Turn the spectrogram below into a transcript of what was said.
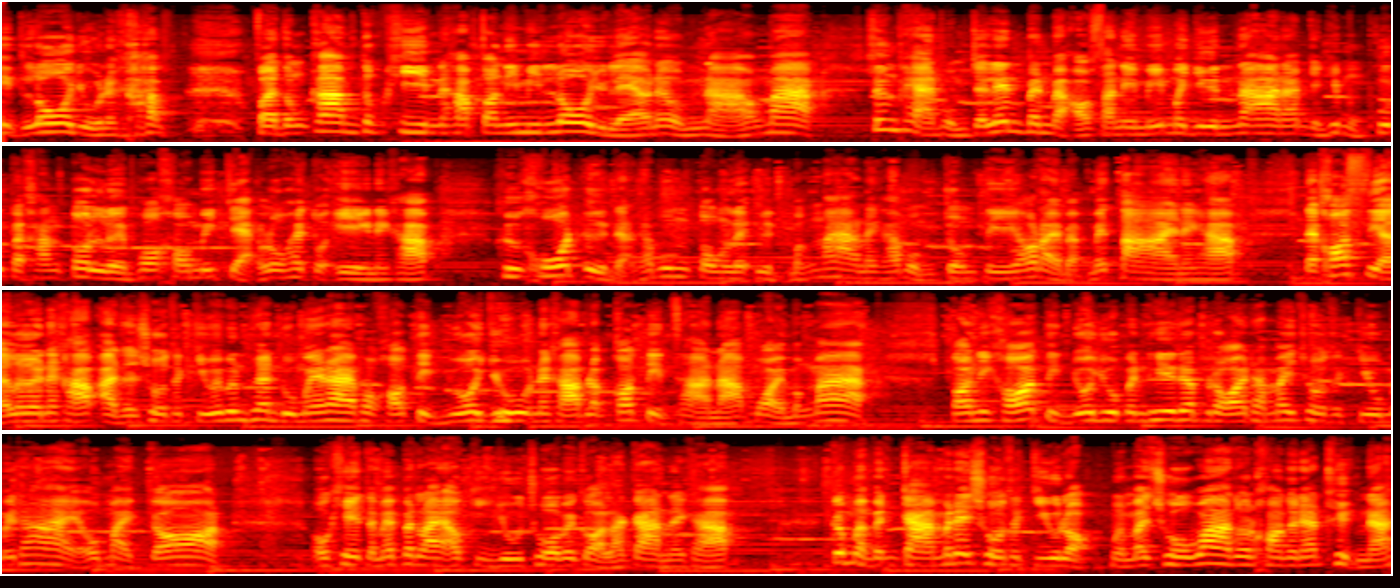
ติดโล่อยู่นะครับฝ่ายตรงข้ามทุกทีมนะครับตอนนี้มีโล่อยู่แล้วนะผมหนามากๆ ซึ่งแผนผมจะเล่นเป็นแบบเอาซานิมิมายืนหน้านะครับอย่างที่ผมพูดไปข้างต้นเลยเพราะเขามีแจกโล่ให้ตัวเองนะครับคือโคตรอึดอะถ้าพุ่งตรงเลยอึดมากๆนะครับผมโจมตีเท่าไหร่แบบไม่ตายนะครับแต่ข้อเสียเลยนะครับอาจจะโชว์สกิลให้เพื่อนๆดูไม่ได้เพราะเขาติดยั่วยุนะครับแล้วก็ติดฐานะบ่อยมากๆ ตอนนี้เขาติดยั่วยุเป็นที่เรียบร้อยทำให้โชว์สกิลไม่ได้โอ้ my god โอเค แต่ไม่เป็นไรเอากี่ยูโชว์ไปก่อนละกันนะครับก็เหมือนเป็นการไม่ได้โชว์สกิลหรอก เหมือนมาโชว์ว่าตัวละครตัวนี้ถึกนะ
